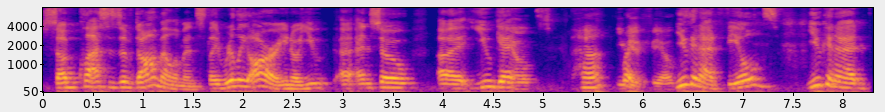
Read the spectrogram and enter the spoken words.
subclasses of DOM elements. They really are. You know, you uh, and so uh, you get, Fields. Huh? You right. get fields. You can add fields. You can add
